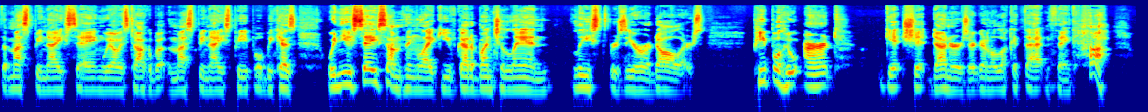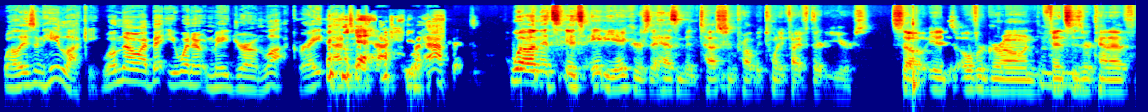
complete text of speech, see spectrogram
the must be nice saying. We always talk about the must be nice people because when you say something like you've got a bunch of land leased for zero dollars, people who aren't get shit doners are going to look at that and think, "Huh, well, isn't he lucky?" Well, no, I bet you went out and made your own luck, right? That's Yeah. exactly what happens. Well, and it's it's 80 acres that hasn't been touched in probably 25, 30 years. So it is overgrown. The Mhm. fences are kind of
